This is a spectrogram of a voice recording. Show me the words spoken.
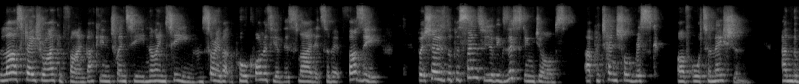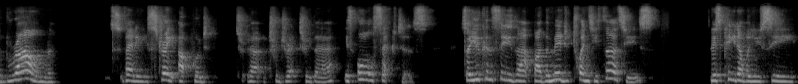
the last data I could find back in 2019. I'm sorry about the poor quality of this slide, it's a bit fuzzy, but shows the percentage of existing jobs at potential risk of automation. And the brown, fairly straight upward tra uh, trajectory there is all sectors. So you can see that by the mid 2030s, this PwC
